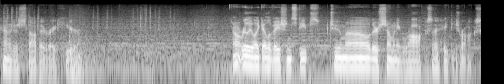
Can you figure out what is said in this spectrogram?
kind of just stop it right here. I don't really like elevation steeps too much. There's so many rocks. I hate these rocks.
